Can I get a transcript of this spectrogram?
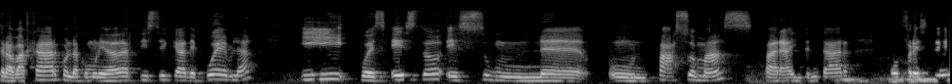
trabajar con la comunidad artística de Puebla y pues esto es un, un paso más para intentar ofrecer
